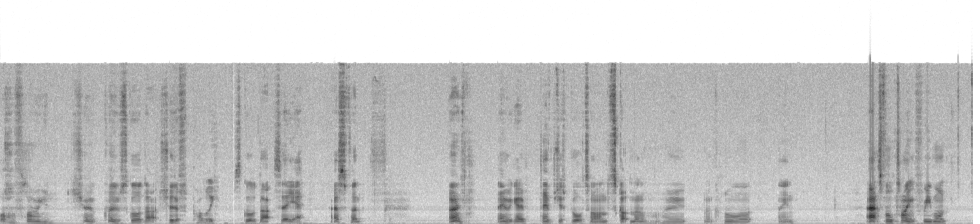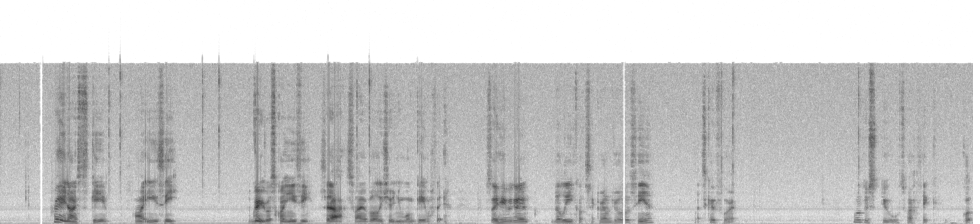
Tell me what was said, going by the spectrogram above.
Oh, Florian. Should could have scored that. Should have probably scored that. So yeah, that's fun. And there we go. They've just brought on Scott McLaughlin. That's full time, 3-1. Pretty nice game. Quite easy. The group was quite easy, so that's why I've only shown you one game of it. So here we go. The League Cup second round draws here. Let's go for it. We'll just do automatic. Got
